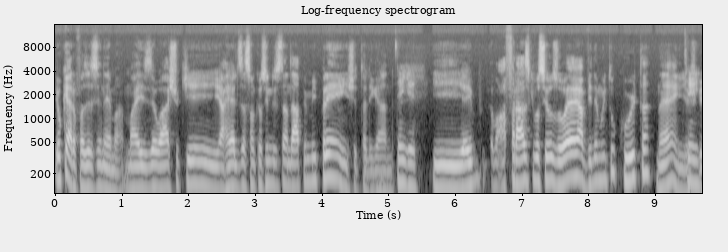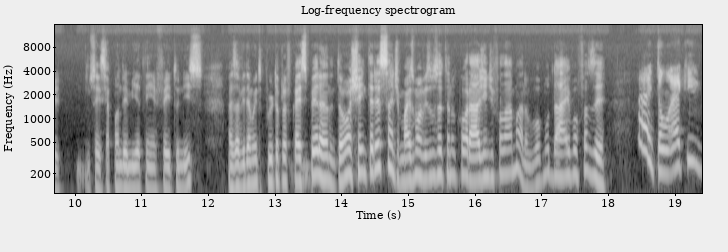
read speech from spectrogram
eu quero fazer cinema, mas eu acho que a realização que eu sinto no stand-up me preenche, tá ligado? Entendi. E aí a frase que você usou é a vida é muito curta, né? E Sim. acho que não sei se a pandemia tem efeito nisso, mas a vida é muito curta pra ficar esperando. Então eu achei interessante, mais uma vez você tendo coragem de falar, mano, vou mudar e vou fazer. É, então, é que.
